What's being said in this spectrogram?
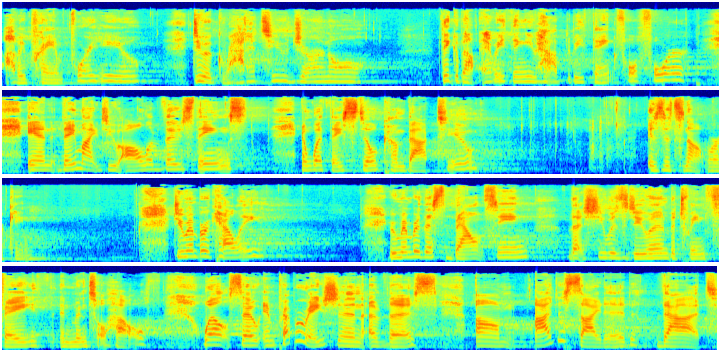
I'll be praying for you. Do a gratitude journal. Think about everything you have to be thankful for. And they might do all of those things. And what they still come back to is it's not working. Do you remember Kelly? You Remember this bouncing that she was doing between faith and mental health? Well, so in preparation of this, um, I decided that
